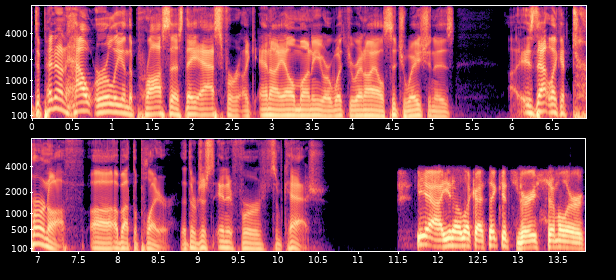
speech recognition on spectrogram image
depending on how early in the process they ask for like NIL money or what your NIL situation is, is that like a turnoff uh, about the player that they're just in it for some cash? Yeah, you know, look, I think it's very similar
